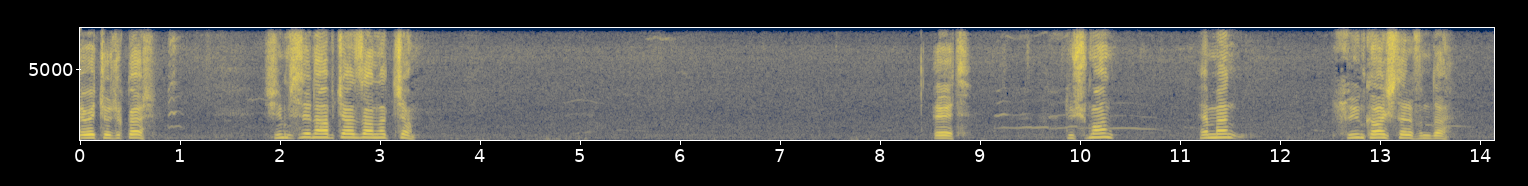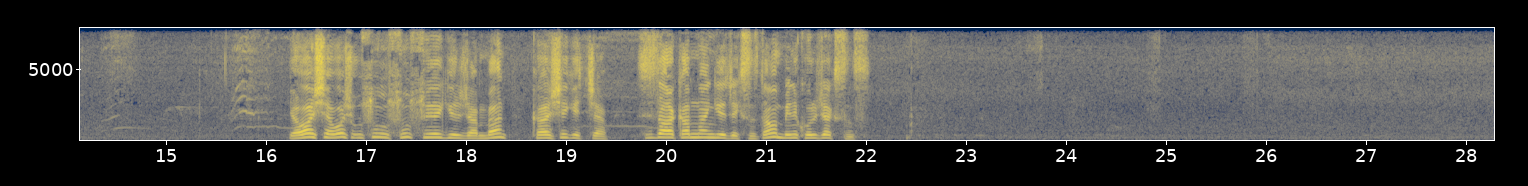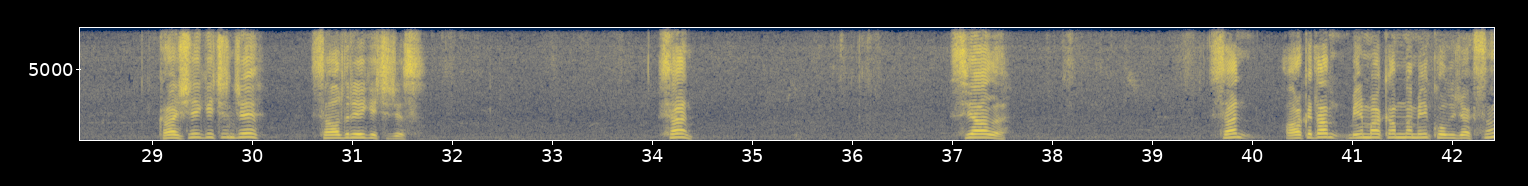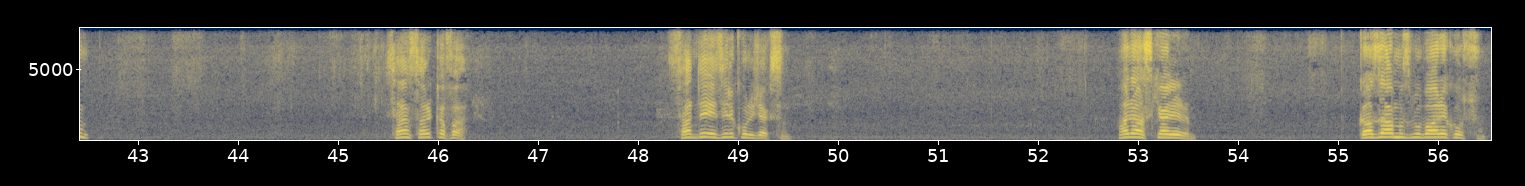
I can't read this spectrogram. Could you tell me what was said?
Evet çocuklar. Şimdi size ne yapacağınızı anlatacağım. Evet. Düşman hemen suyun karşı tarafında. Yavaş yavaş usul usul suya gireceğim ben. Karşıya geçeceğim. Siz de arkamdan geleceksiniz tamam mı? Beni koruyacaksınız. Karşıya geçince saldırıya geçeceğiz. Sen siyahlı sen arkadan benim arkamdan beni kollayacaksın. Sen sarı kafa. Sen de ezeli koruyacaksın. Hadi askerlerim. Gazamız mübarek olsun.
